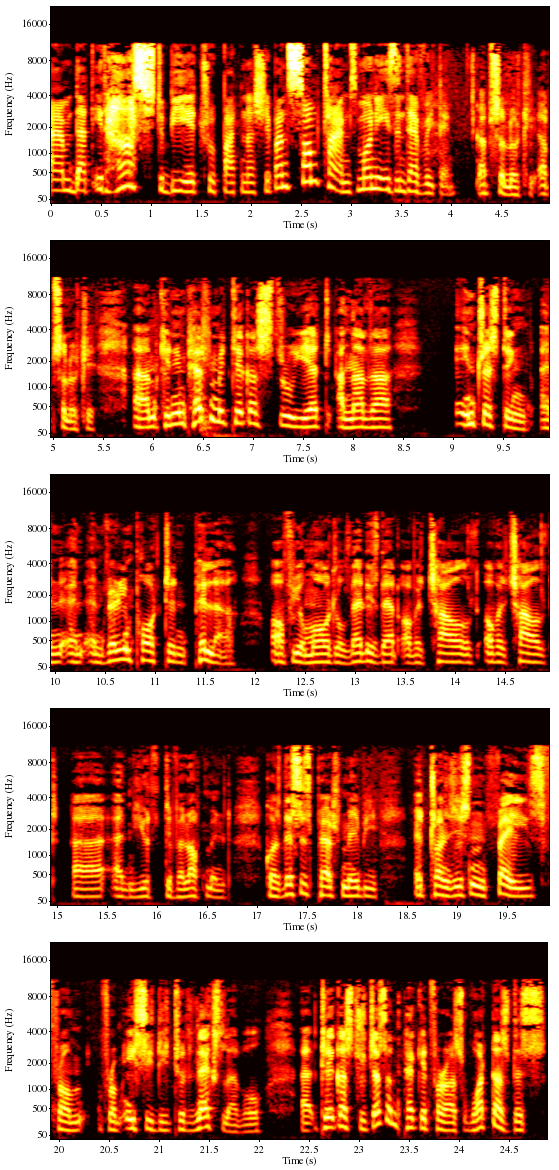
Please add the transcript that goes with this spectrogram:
um, that it has to be a true partnership. And sometimes money isn't everything. Absolutely, absolutely. Um, can you personally take us through yet another interesting and, and, and very important pillar of your model that is that of a child of a child uh, and youth development because this is perhaps maybe a transition phase from from ECD to the next level uh, take us to just unpack it for us what does this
